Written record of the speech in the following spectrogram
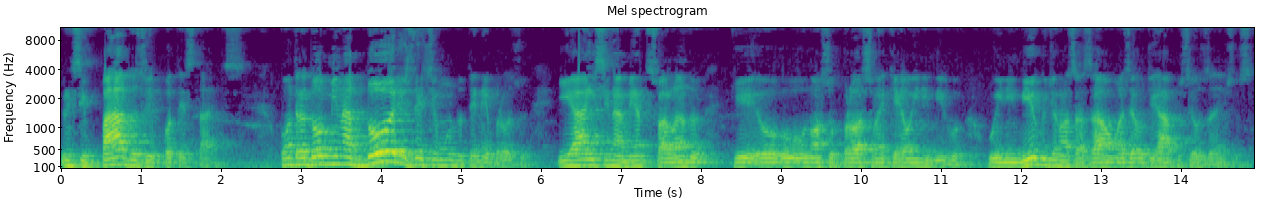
principados e potestades, contra dominadores deste mundo tenebroso e há ensinamentos falando que o, o, nosso próximo é que é o inimigo. O inimigo de nossas almas é o diabo e seus anjos.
